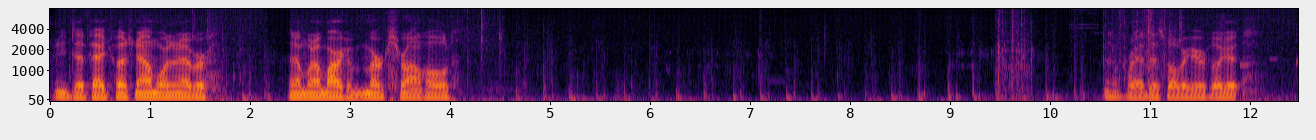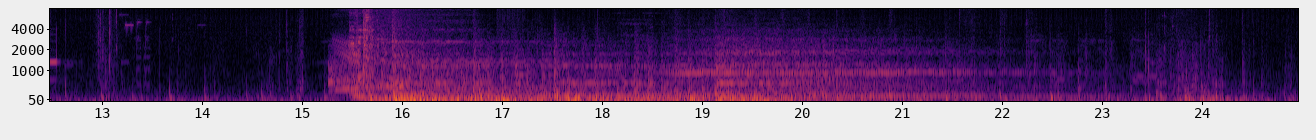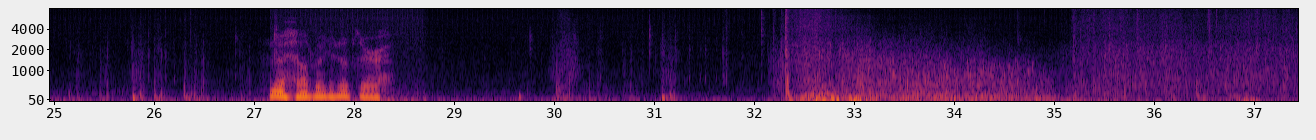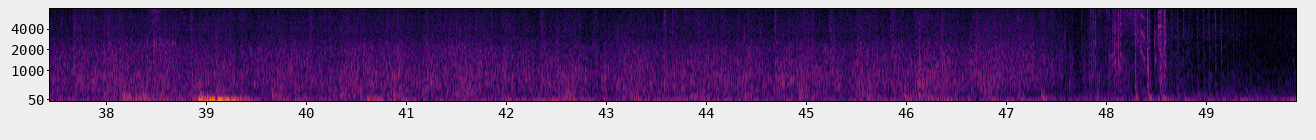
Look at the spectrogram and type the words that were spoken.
I need that pack punch now more than ever. Then I'm gonna mark a merch stronghold. I'll grab this while we're here, fuck it. The hell do I get up there?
